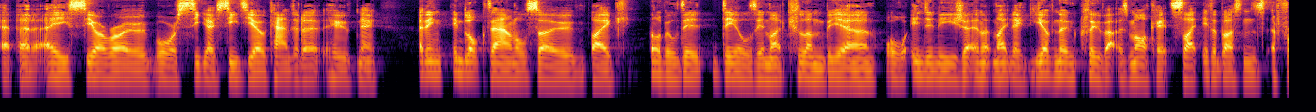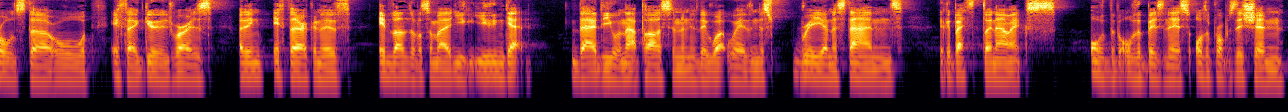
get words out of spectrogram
a, a, CRO or a CTO candidate who, you know, I think in lockdown also like lot of deals in like Colombia or Indonesia, and like you, have no clue about those markets, like if a person's a fraudster or if they're good. Whereas I think if they're kind of in London or somewhere, you you can get their view on that person and who they work with, and just really understand the competitive dynamics of the of the business or the proposition.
